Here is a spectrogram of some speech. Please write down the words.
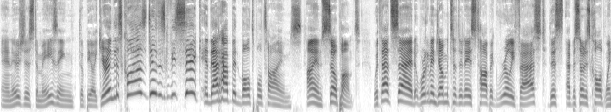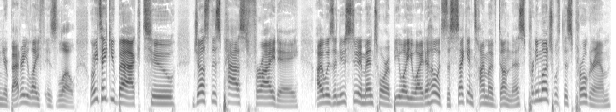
and it was just amazing to be like, You're in this class? Dude, this could be sick. And that happened multiple times. I am so pumped. With that said, we're going to jump into today's topic really fast. This episode is called When Your Battery Life is Low. Let me take you back to just this past Friday. I was a new student mentor at BYU Idaho. It's the second time I've done this. Pretty much with this program,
